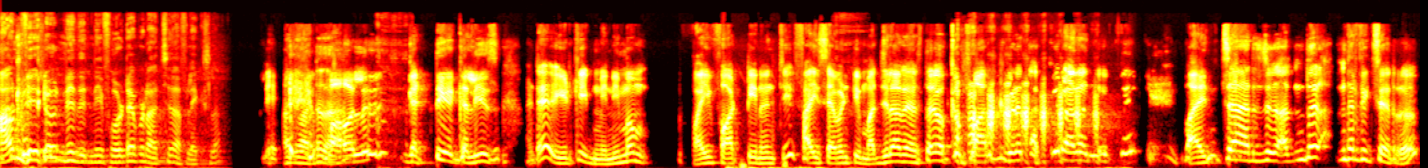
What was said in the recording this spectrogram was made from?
అవును మీరు నీ ఫోటో ఎప్పుడు వచ్చిందా ఫ్లెక్స్లో? మా వాళ్ళు గట్టి గలీజ్. అంటే వీడికి మినిమం ఫైవ్ ఫార్టీ నుంచి ఫైవ్ సెవెంటీ మధ్యలోనే వస్తాయి ఒక్క మార్క్ కూడా తక్కువ రాదని చెప్పి ఇన్ఛార్జ్ అందరు అందరు ఫిక్స్ అయ్యారు.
